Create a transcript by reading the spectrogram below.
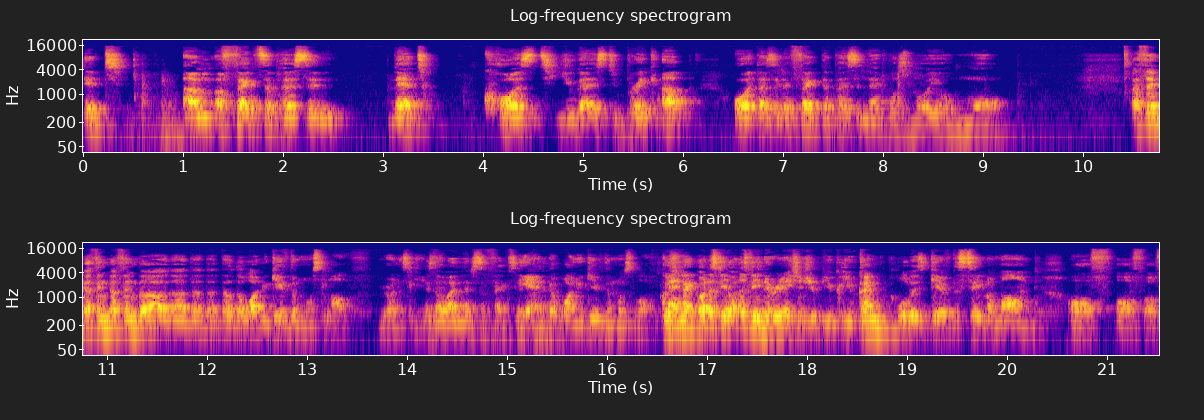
it um, affects a person that caused you guys to break up, or does it affect the person that was loyal more? I think, I think, I think the the the, the, the one who gave the most love, honestly. Is the one that's affected? Yeah, the one who gave the most love. Because like honestly, honestly, in a relationship, you you can't always give the same amount of of of,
